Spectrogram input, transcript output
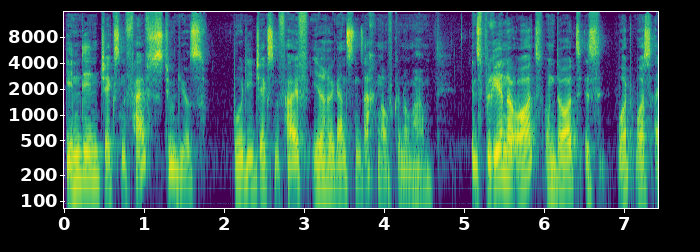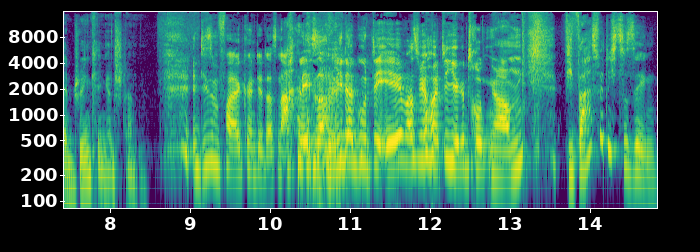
in den Jackson 5 Studios, wo die Jackson 5 ihre ganzen Sachen aufgenommen haben. Inspirierender Ort und dort ist What Was I Drinking entstanden. In diesem Fall könnt ihr das nachlesen auf liedergut.de, was wir heute hier getrunken haben. Wie war es für dich zu singen?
